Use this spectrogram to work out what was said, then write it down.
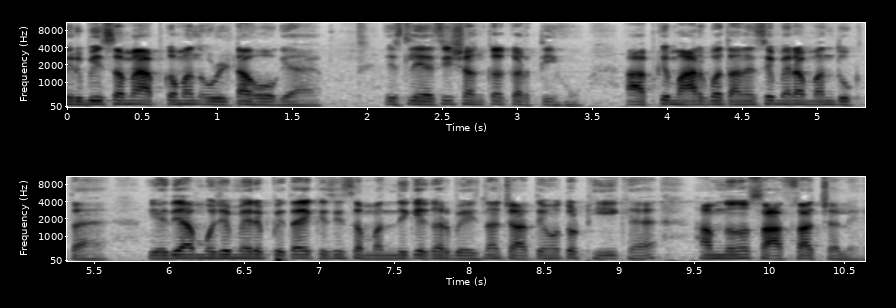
फिर भी इस समय आपका मन उल्टा हो गया है। इसलिए ऐसी शंका करती हूँ। आपके मार्ग बताने से मेरा मन दुखता है। यदि आप मुझे मेरे पिता या किसी संबंधी के घर भेजना चाहते हो तो ठीक है, हम दोनों साथ साथ चलें।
